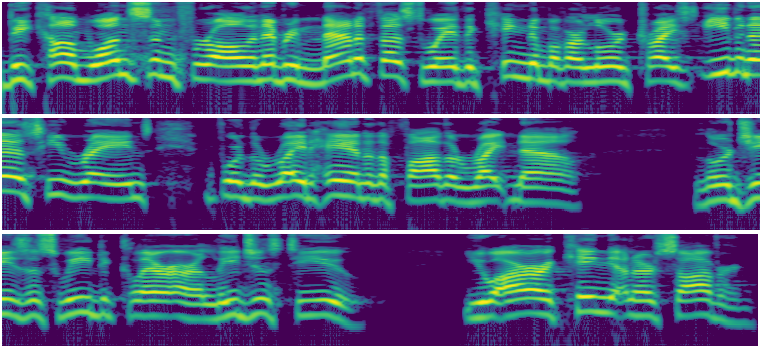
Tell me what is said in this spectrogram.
become once and for all in every manifest way the kingdom of our Lord Christ, even as he reigns before the right hand of the Father right now. Lord Jesus, we declare our allegiance to you. You are our King and our sovereign.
